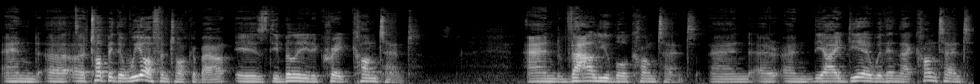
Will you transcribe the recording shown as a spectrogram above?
and uh, a topic that we often talk about is the ability to create content and valuable content. And uh, and the idea within that content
